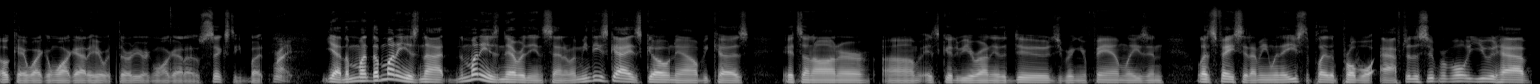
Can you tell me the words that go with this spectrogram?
okay, well, I can walk out of here with thirty, or I can walk out of sixty. But right, yeah, the the money is not the money is never the incentive. I mean, these guys go now because it's an honor. Um, it's good to be around the other dudes. You bring your families, and let's face it. I mean, when they used to play the Pro Bowl after the Super Bowl, you would have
